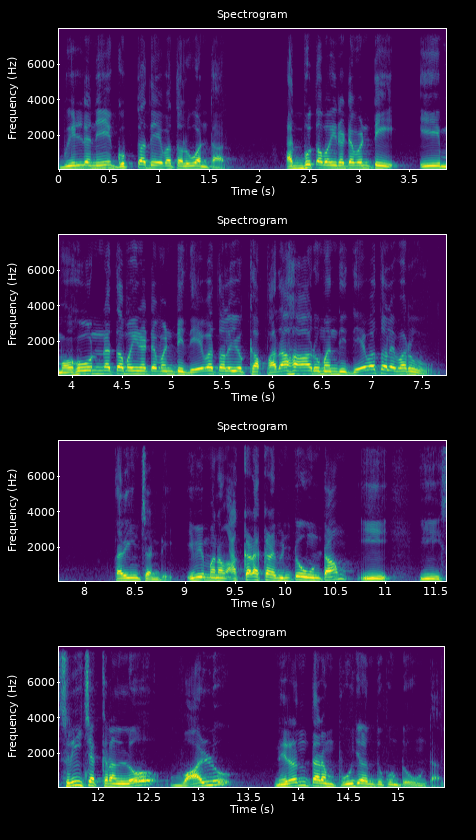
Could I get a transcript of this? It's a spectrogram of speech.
వీళ్ళనే గుప్త దేవతలు అంటారు. అద్భుతమైనటువంటి ఈ మహోన్నతమైనటువంటి దేవతల యొక్క పదహారు మంది దేవతలు ఎవరు తరించండి. ఇవి మనం అక్కడక్కడ వింటూ ఉంటాం. ఈ ఈ శ్రీచక్రంలో వాళ్ళు నిరంతరం పూజ అందుకుంటూ ఉంటారు.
